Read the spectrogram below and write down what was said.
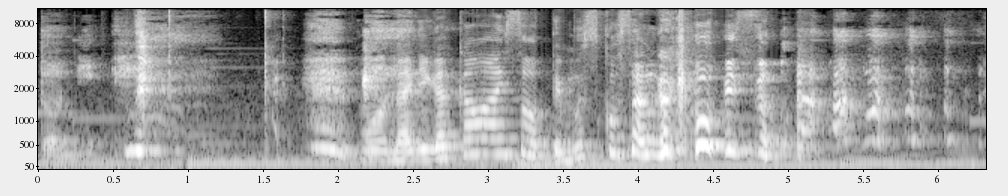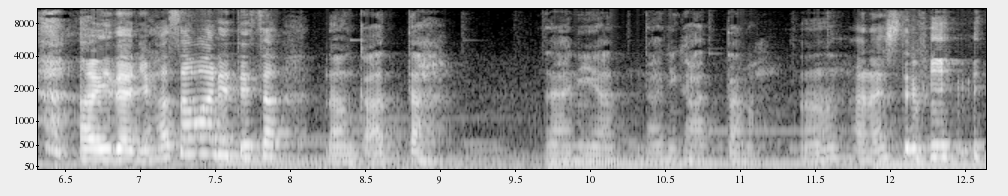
当に。もう何がかわいそうって息子さんがかわいそう。間に挟まれてさ「なんかあった？何や何があったの？うん？話してみ」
